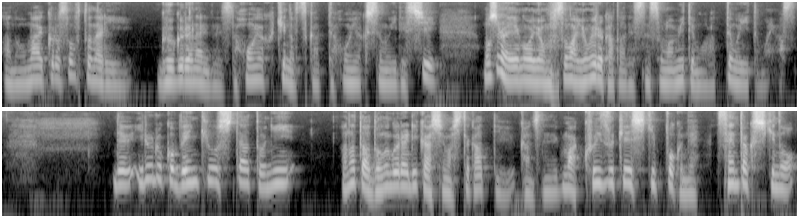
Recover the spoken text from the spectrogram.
あの、マイクロソフトなり、グーグルなりのですね、翻訳機能を使って翻訳してもいいですし、もちろん英語を読む、そのまま読める方はですね、そのまま見てもらってもいいと思います。で、いろいろこう勉強した後に、あなたはどのぐらい理解しましたかっていう感じで、ね、まあクイズ形式っぽくね、選択式の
